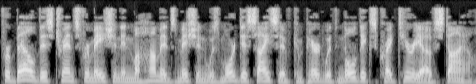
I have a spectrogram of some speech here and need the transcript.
For Bell this transformation in Muhammad's mission was more decisive compared with Nöldeke's criteria of style.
